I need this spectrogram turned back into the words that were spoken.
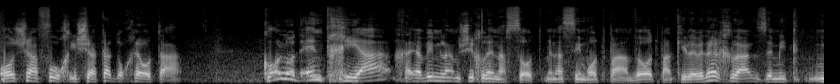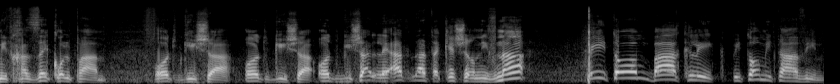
או שהפוך, היא שאתה דוחה אותה. כל עוד אין דחייה, חייבים להמשיך לנסות. מנסים עוד פעם ועוד פעם, כי בדרך כלל זה מת, מתחזק כל פעם. עוד פגישה, עוד פגישה, עוד פגישה, לאט לאט הקשר נבנה, פתאום בא הקליק, פתאום מתאהבים.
